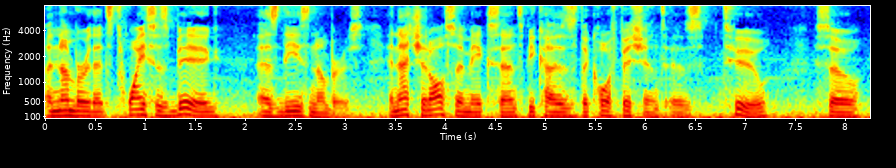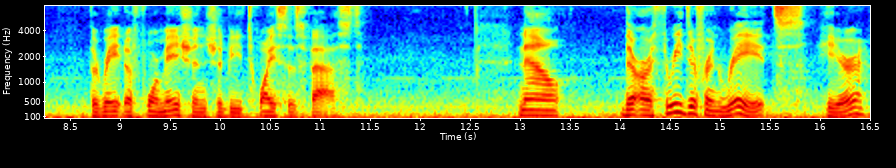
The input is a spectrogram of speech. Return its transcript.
a number that's twice as big as these numbers. And that should also make sense because the coefficient is 2, so the rate of formation should be twice as fast. Now, there are three different rates here,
